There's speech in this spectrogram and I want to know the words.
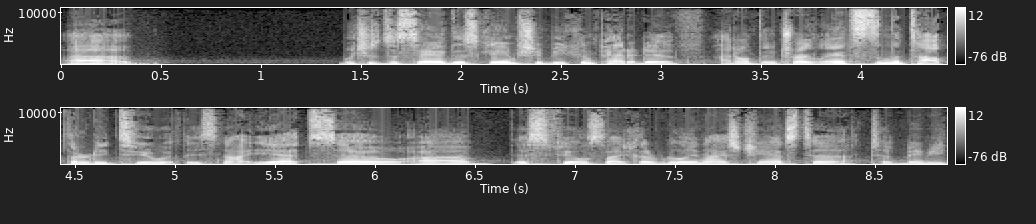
Uh, which is to say this game should be competitive. I don't think Trey Lance is in the top 32, at least not yet. So uh, this feels like a really nice chance to to maybe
